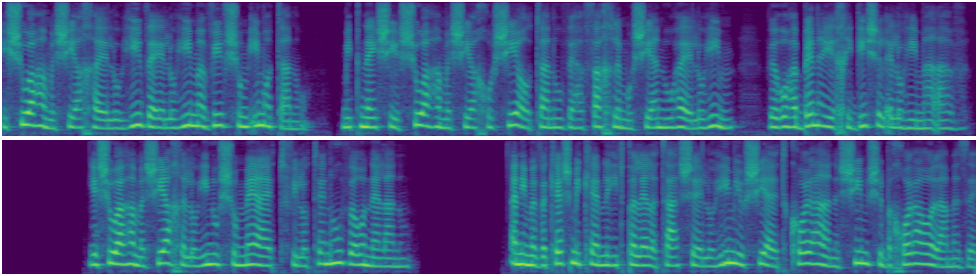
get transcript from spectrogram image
ישוע המשיח האלוהי ואלוהים אביו שומעים אותנו, מפני שישוע המשיח הושיע אותנו והפך למושיענו האלוהים, והוא הבן היחידי של אלוהים האב. ישוע המשיח אלוהינו שומע את תפילותינו ועונה לנו. אני מבקש מכם להתפלל עתה שאלוהים יושיע את כל האנשים שבכל העולם הזה.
